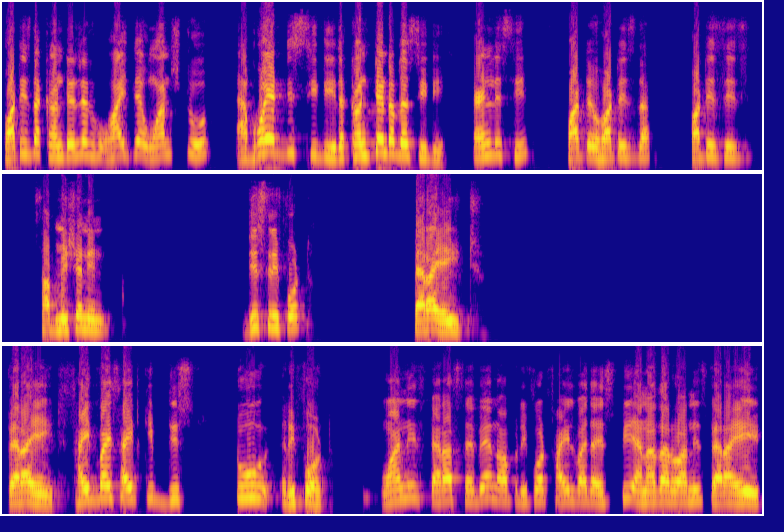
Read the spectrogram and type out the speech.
what is the content and why they wants to avoid this cd the content of the cd kindly see what what is the what is his submission in this report para 8 para eight. Side by side, keep these two report. One is para seven of report filed by the SP, another one is para eight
